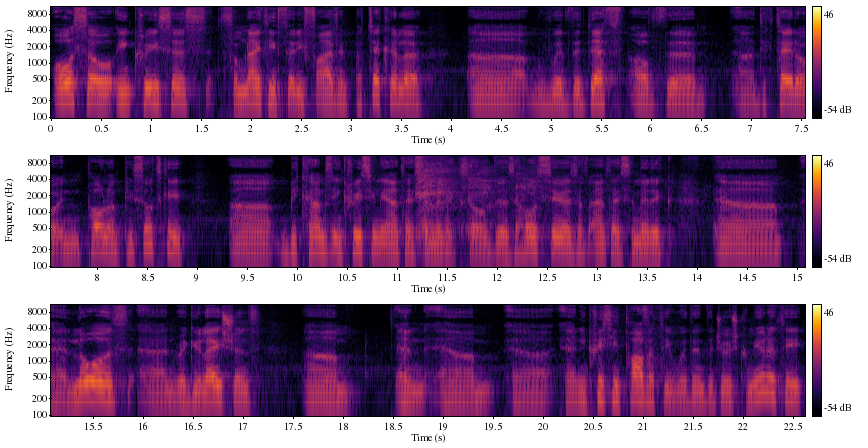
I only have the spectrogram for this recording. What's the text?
also increases from 1935 in particular uh, with the death of the uh, dictator in Poland, Piłsudski, uh, becomes increasingly anti-Semitic. So there's a whole series of anti-Semitic uh, uh, laws and regulations um, and, um, uh, and increasing poverty within the Jewish community.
